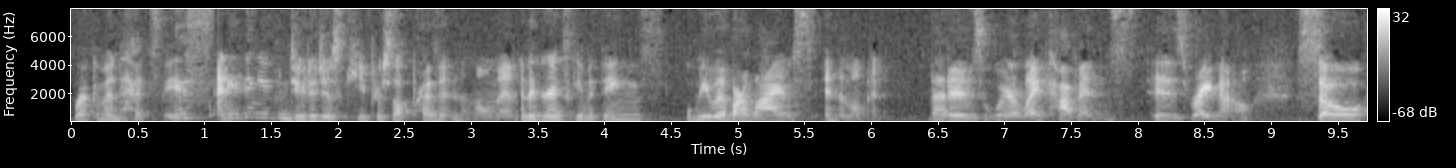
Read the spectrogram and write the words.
recommend Headspace. Anything you can do to just keep yourself present in the moment. In the grand scheme of things, we live our lives in the moment. That is where life happens is right now. So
